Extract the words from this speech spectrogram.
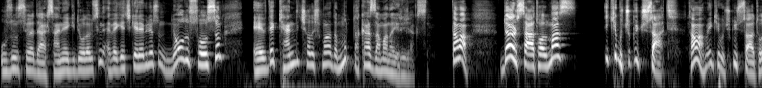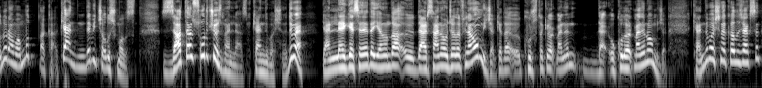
uzun süre dershaneye gidiyor olabilirsin, eve geç gelebiliyorsun. Ne olursa olsun evde kendi çalışmana da mutlaka zaman ayıracaksın. Tamam. 4 saat olmaz. 2,5-3 saat. Tamam 2,5-3 saat olur ama mutlaka kendinde bir çalışmalısın. Zaten soru çözmen lazım kendi başına değil mi? Yani LGS'de de yanında e, dershane hocaları falan olmayacak ya da e, kurstaki öğretmenlerin, okul öğretmenleri olmayacak. Kendi başına kalacaksın.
